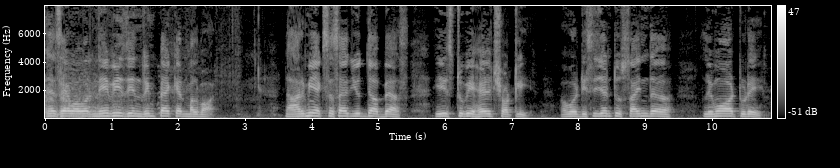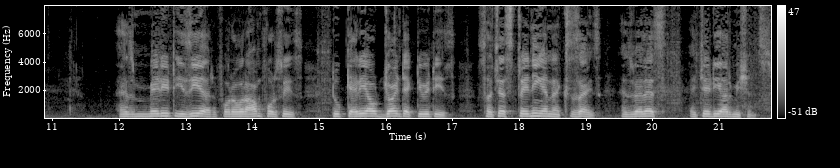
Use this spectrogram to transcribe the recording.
as have our navies in RIMPAC and Malabar. The Army exercise Yudh Abhyas is to be held shortly. Our decision to sign the LEMOA today has made it easier for our armed forces to carry out joint activities such as training and exercise as well as HADR missions.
